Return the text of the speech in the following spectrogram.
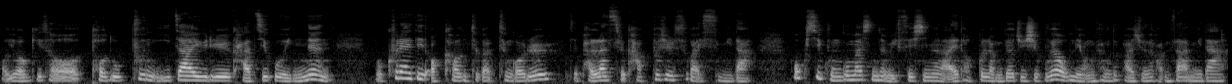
어, 여기서 더 높은 이자율을 가지고 있는 뭐 크레딧 어카운트 같은 거를 이제 밸런스를 갚으실 수가 있습니다. 혹시 궁금하신 점 있으시면 아래 댓글 남겨주시고요. 오늘 영상도 봐주셔서 감사합니다.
